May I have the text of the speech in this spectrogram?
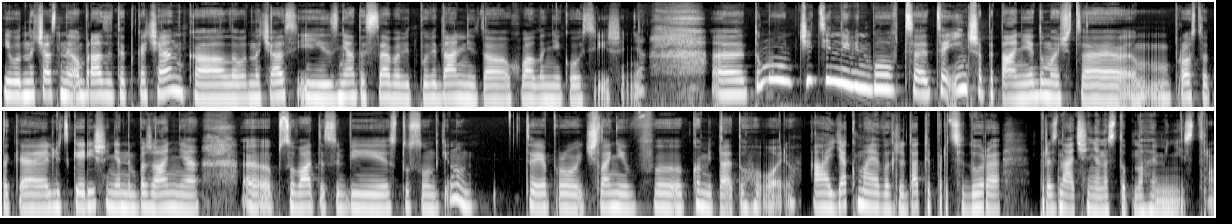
і водночас не образити Ткаченка, але водночас і зняти з себе відповідальність за ухвалення якогось рішення. Е, тому чи цінний він був, це, це інше питання. Я думаю, що це просто таке людське рішення, небажання е, псувати собі стосунки. Ну, це я про членів е, комітету говорю. А як має виглядати процедура призначення наступного міністра?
